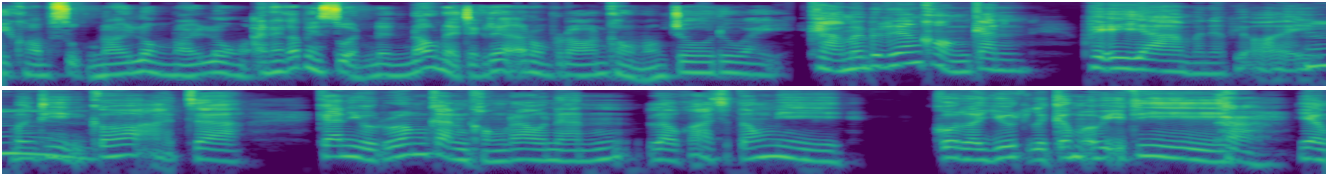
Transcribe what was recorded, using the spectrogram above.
มีความสุขน้อยลงน้อยลง อันนั้นก็เป็นส่วนหนึ่งนอกเหนือจากเรื่องอารมณ์ร้อนของน้องโจ้ด้วย ค่ะมันเป็นเรื่องของการพยายามอะนะพี่อ้อยอืมบางทีก็อาจจะการอยู่ร่วมกันของเรานั้น เราก็อาจจะต้องมีกลยุทธ์หรือกรรมวิธีค่ะอย่าง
